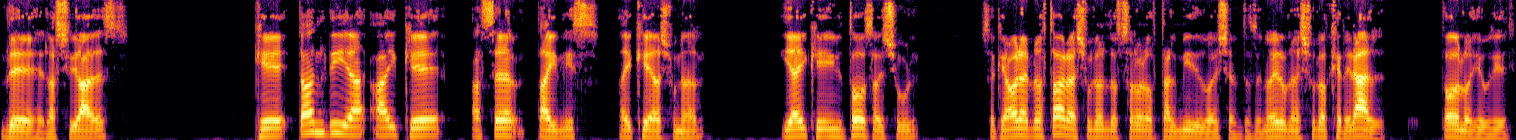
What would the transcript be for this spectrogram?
de las ciudades que tal día hay que hacer tainis, hay que ayunar y hay que ir todos al shul. O sea que ahora no estaban ayunando solo los talmidos entonces no era un ayuno general, todos los judíos.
